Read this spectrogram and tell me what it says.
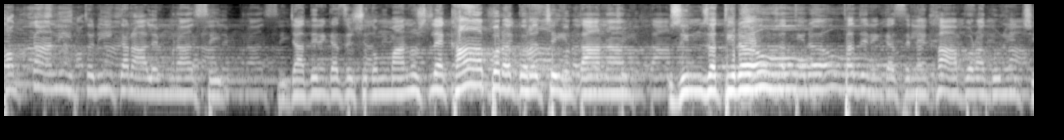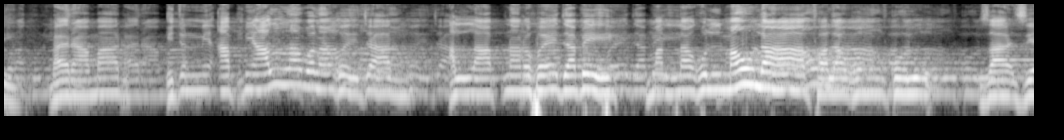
হক্কানি তরিকার আলেমরা আছে। যাদের কাছে শুধু মানুষ লেখাপড়া করেছে, তা না জিন জাতিরাও তাদের কাছে লেখাপড়া করেছে। ভাইরা আমার এই জন্য আপনি আল্লাহ বলা হয়ে যান। আল্লাহ আপনার হয়ে যাবে। মাল্লাহুল মাওলা ফালাহুল কুল। যা যে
